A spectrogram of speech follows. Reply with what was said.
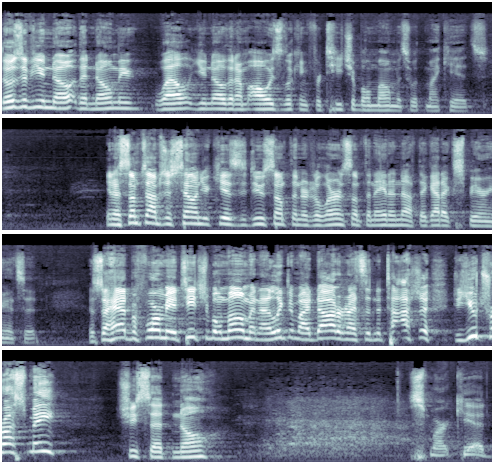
Those of you know, that know me well, you know that I'm always looking for teachable moments with my kids. You know, sometimes just telling your kids to do something or to learn something ain't enough. They got to experience it. And so I had before me a teachable moment, and I looked at my daughter and I said, Natasha, do you trust me? She said, No. Smart kid.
